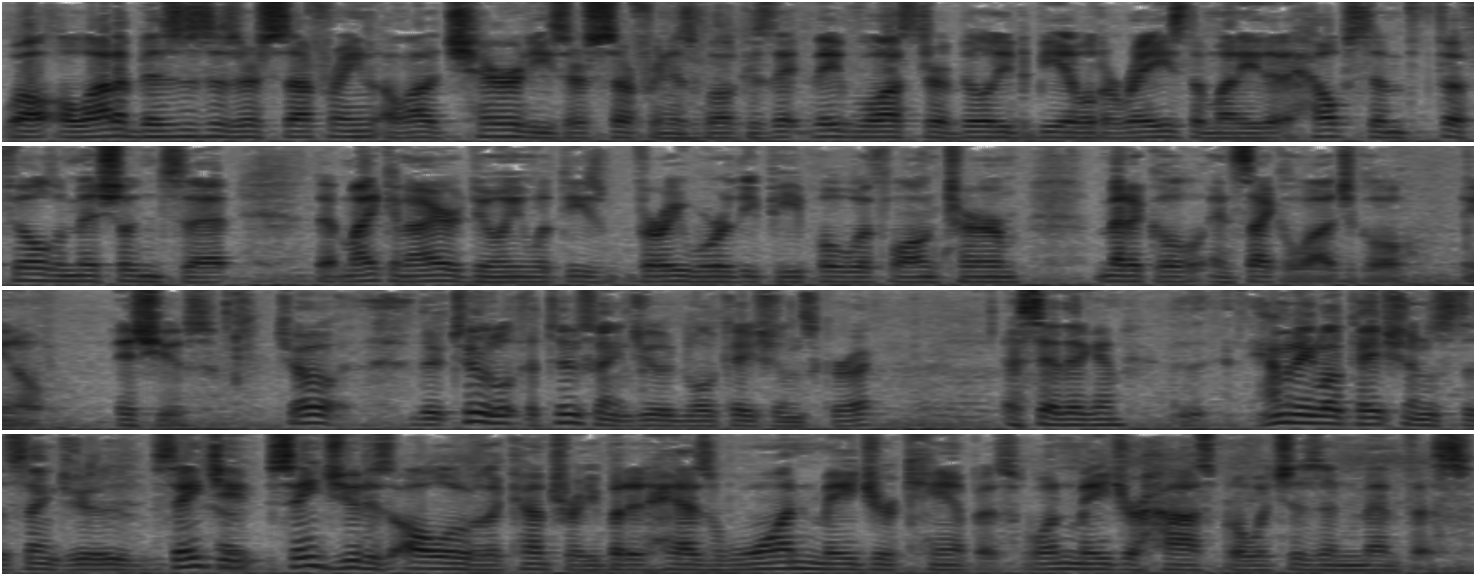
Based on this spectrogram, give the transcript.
while a lot of businesses are suffering, a lot of charities are suffering as well because they, they've lost their ability to be able to raise the money that helps them fulfill the missions that that Mike and I are doing with these very worthy people with long term medical and psychological you know issues. Joe, there are two two St. Jude locations, correct? I say that again. How many locations does St. Jude? St. Jude, uh, St. Jude is all over the country, but it has one major campus, one major hospital, which is in Memphis.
